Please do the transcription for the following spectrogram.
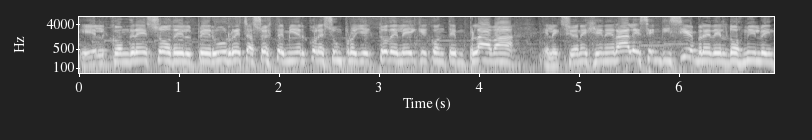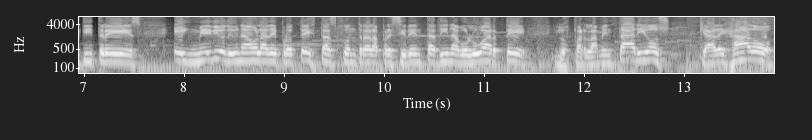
El Congreso del Perú rechazó este miércoles un proyecto de ley que contemplaba elecciones generales en diciembre del 2023, en medio de una ola de protestas contra la presidenta Dina Boluarte y los parlamentarios, que ha dejado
